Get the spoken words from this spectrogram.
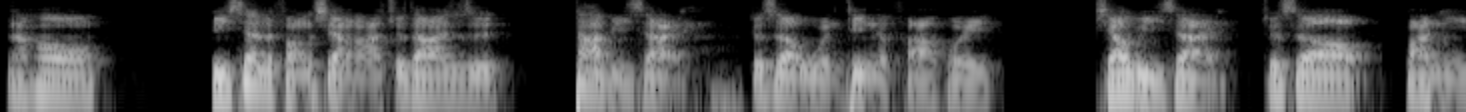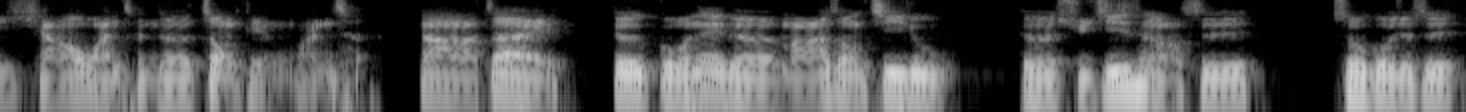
然后比赛的方向啊，就大概就是大比赛就是要稳定的发挥，小比赛就是要把你想要完成的重点完成。那在就是国内的马拉松记录的许基胜老师说过，就是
